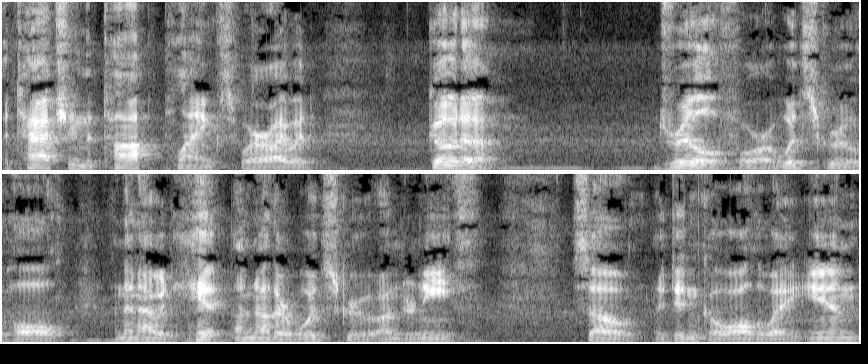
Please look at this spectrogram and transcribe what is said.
attaching the top planks where I would go to drill for a wood screw hole, and then I would hit another wood screw underneath. So it didn't go all the way in.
